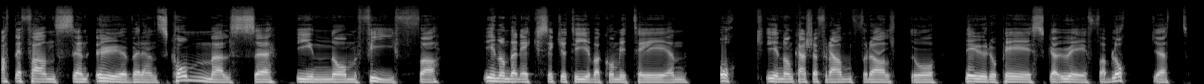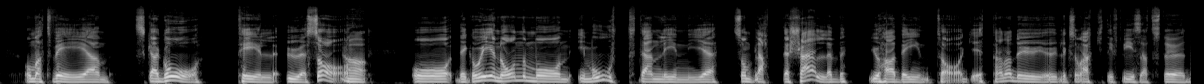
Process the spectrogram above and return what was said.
att det fanns en överenskommelse inom Fifa, inom den exekutiva kommittén och inom kanske framförallt då det europeiska Uefa-blocket om att VM ska gå till USA. Ja. Och Det går i någon mån emot den linje som Blatter själv ju hade intagit. Han hade ju liksom aktivt visat stöd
